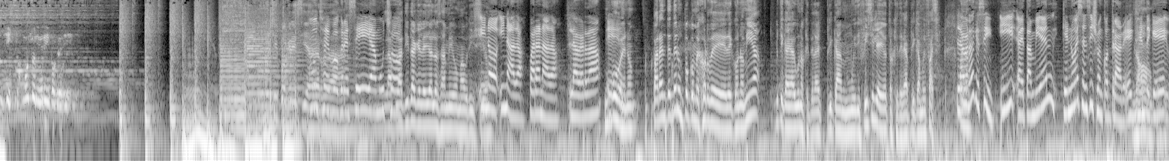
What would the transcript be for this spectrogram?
Insisto, mucho nivel de hipocresía. Hipocresía. Mucha verdad. hipocresía, mucho. La platita que le dio a los amigos Mauricio. Y no, y nada, para nada, la verdad. eh, Bueno, para entender un poco mejor de, de economía, viste que hay algunos que te la explican muy difícil y hay otros que te la explican muy fácil. La Bueno, verdad que sí. Y eh, también que no es sencillo encontrar. eh, No, gente que.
